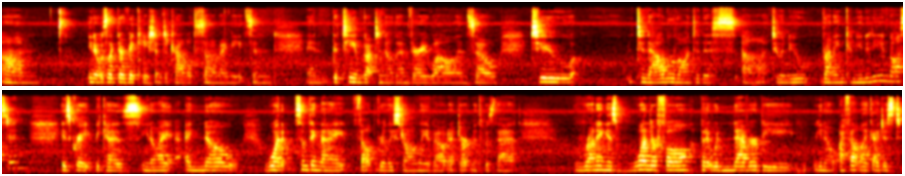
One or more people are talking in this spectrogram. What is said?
um, you know, it was like their vacation to travel to some of my meets and and the team got to know them very well and so to to now move on to this uh, to a new running community in Boston is great because you know I I know what something that I felt really strongly about at Dartmouth was that running is wonderful but it would never be you know I felt like I just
